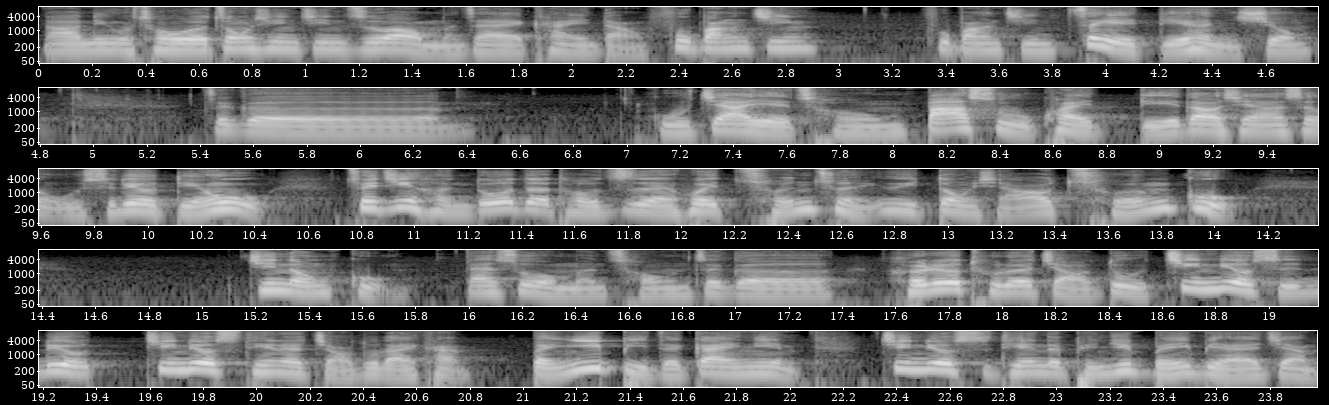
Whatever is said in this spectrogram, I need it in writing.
那你除了中信金之外，我们再来看一档富邦金，富邦金这也跌很凶，这个。股价也从八十五块跌到现在剩五十六点五。最近很多的投资人会蠢蠢欲动，想要存股金融股。但是我们从这个河流图的角度，近六十六近六十天的角度来看，本一比的概念，近六十天的平均本一比来讲，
